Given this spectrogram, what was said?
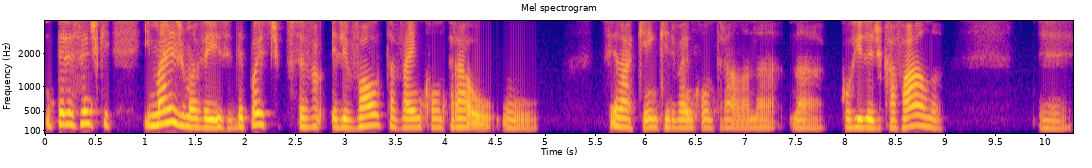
interessante que, e mais de uma vez, e depois, tipo, você, ele volta, vai encontrar o, o, sei lá quem que ele vai encontrar lá na, na corrida de cavalo. É,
